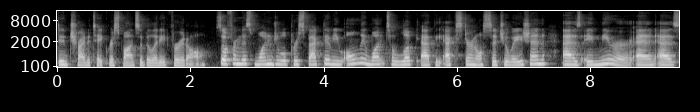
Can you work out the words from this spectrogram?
did try to take responsibility for it all. So, from this one jewel perspective, you only want to look at the external situation as a mirror and as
